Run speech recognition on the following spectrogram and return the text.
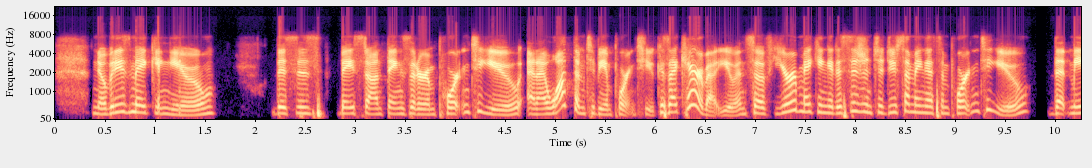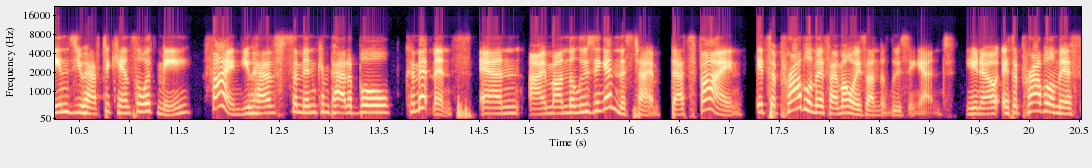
Nobody's making you this is based on things that are important to you and i want them to be important to you because i care about you. And so if you're making a decision to do something that's important to you that means you have to cancel with me fine. You have some incompatible commitments and i'm on the losing end this time. That's fine. It's a problem if i'm always on the losing end you know? It's a problem if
